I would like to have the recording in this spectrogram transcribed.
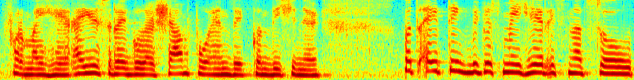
for my hair. I use regular shampoo and the conditioner. But I think because my hair is not so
